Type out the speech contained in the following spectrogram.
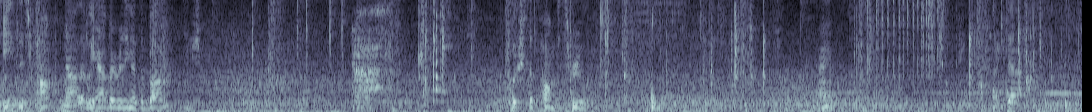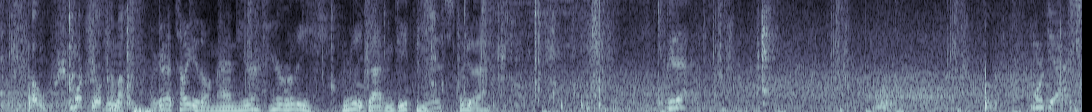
See this pump? Now that we have everything at the bottom, you just push the pump through. Right? Like that. Oh, more fuel come out. Hmm. I gotta tell you though, man, you're you're really you're really diving deep into this. Look at that. Look at that. Ooh. More gas.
